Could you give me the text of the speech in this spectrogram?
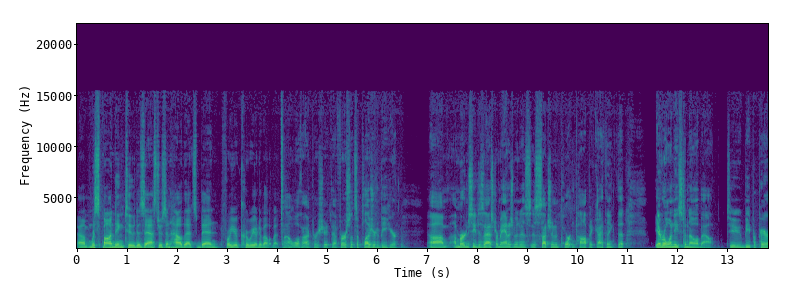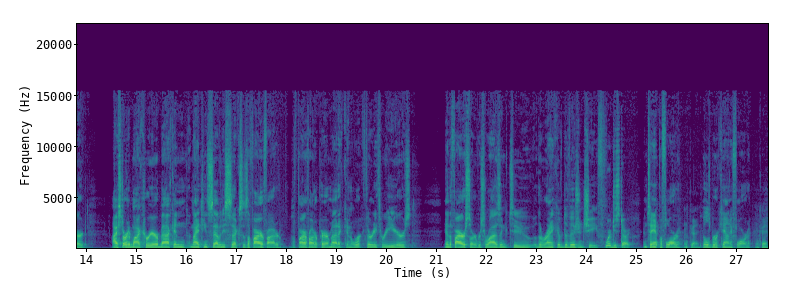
um, responding to disasters and how that's been for your career development. Oh, well, I appreciate that. First, it's a pleasure to be here. Um, emergency disaster management is, is such an important topic, I think, that everyone needs to know about to be prepared. I started my career back in 1976 as a firefighter, a firefighter paramedic, and worked 33 years in the fire service, rising to the rank of division chief Where'd you start? in Tampa, Florida, Okay. Hillsborough County, Florida. Okay.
